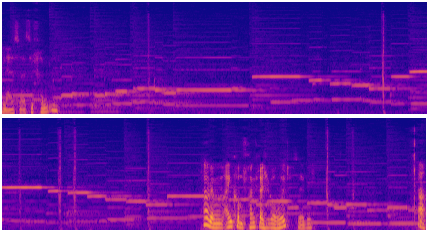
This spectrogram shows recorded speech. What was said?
Na, das sind die Fremden. Ah, wir haben im Einkommen Frankreich überholt. Sehr gut. Ah,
